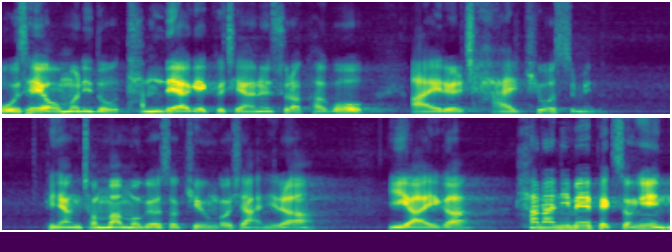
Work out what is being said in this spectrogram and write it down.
모세의 어머니도 담대하게 그 제안을 수락하고 아이를 잘 키웠습니다. 그냥 젖만 먹여서 키운 것이 아니라 이 아이가 하나님의 백성인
